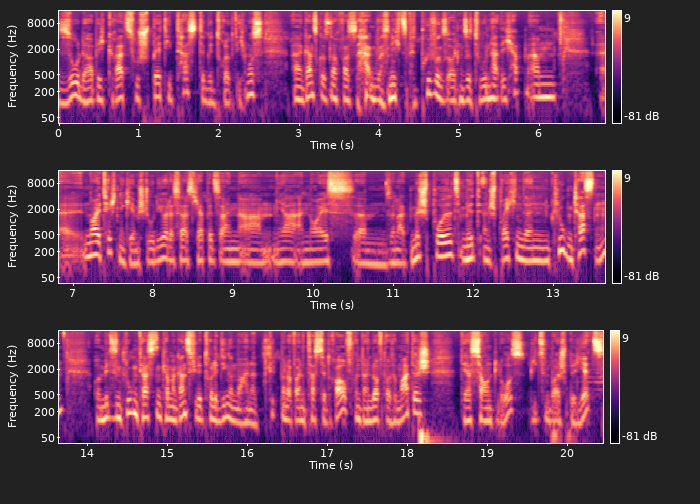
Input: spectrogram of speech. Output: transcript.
So, da habe ich gerade zu spät die Taste gedrückt. Ich muss äh, ganz kurz noch was sagen, was nichts mit Prüfungsordnung zu tun hat. Ich habe ähm, äh, neue Technik hier im Studio. Das heißt, ich habe jetzt ein, ähm, ja, ein neues, ähm, so eine Art Mischpult mit entsprechenden klugen Tasten. Und mit diesen klugen Tasten kann man ganz viele tolle Dinge machen. Da klickt man auf eine Taste drauf und dann läuft automatisch der Sound los, wie zum Beispiel jetzt.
